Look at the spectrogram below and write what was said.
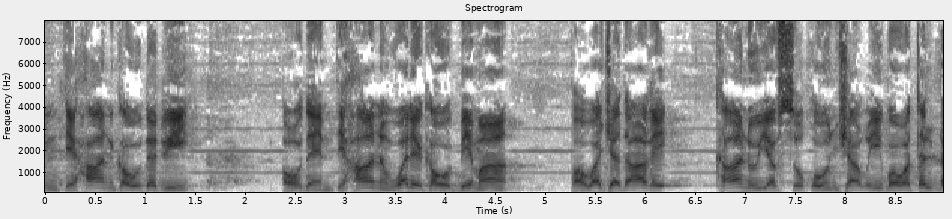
امتحان کوو د دوی او د امتحان ولې کوو بما په وجه د هغې کانو یفسقون چې هغوی به وتل د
